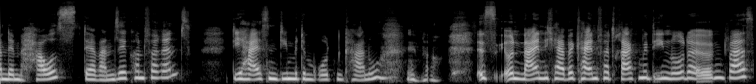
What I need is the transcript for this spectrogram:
an dem Haus der Wannsee-Konferenz. Die heißen die mit dem roten Kanu. genau. Ist, und nein, ich habe keinen Vertrag mit ihnen oder irgendwas,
